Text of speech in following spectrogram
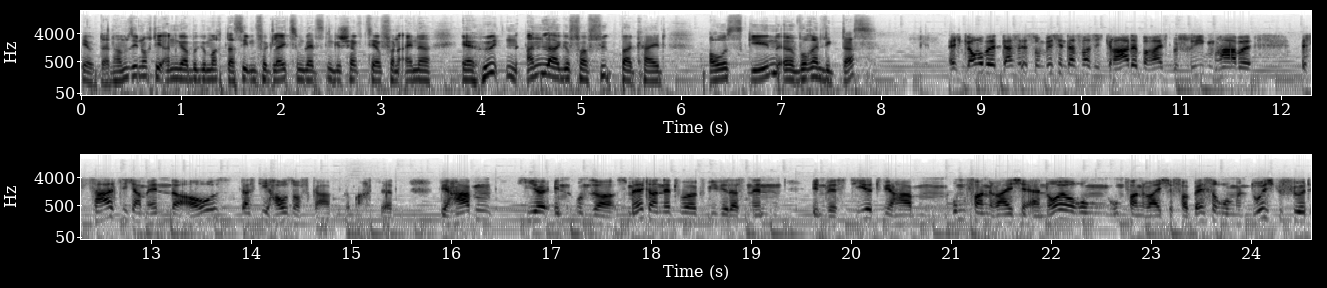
Ja, und dann haben Sie noch die Angabe gemacht, dass Sie im Vergleich zum letzten Geschäftsjahr von einer erhöhten Anlageverfügbarkeit ausgehen. Äh, woran liegt das? Ich glaube, das ist so ein bisschen das, was ich gerade bereits beschrieben habe. Es zahlt sich am Ende aus, dass die Hausaufgaben gemacht werden. Wir haben hier in unser Smelter-Network, wie wir das nennen, investiert. Wir haben umfangreiche Erneuerungen, umfangreiche Verbesserungen durchgeführt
